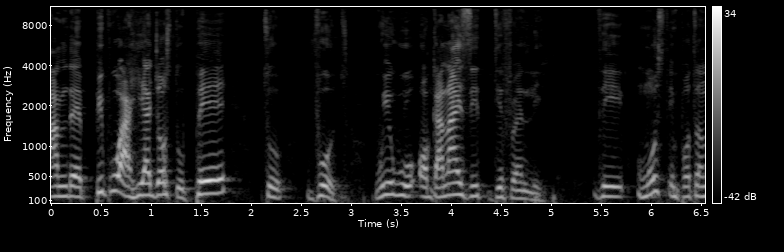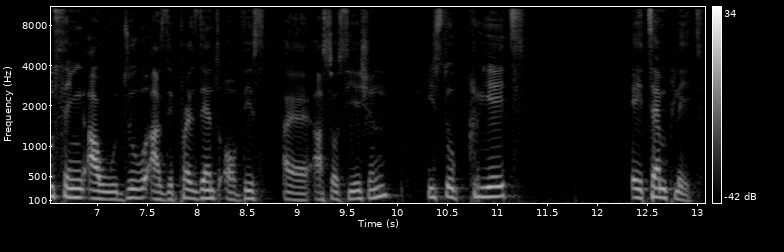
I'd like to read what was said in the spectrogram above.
And uh, people are here just to pay to vote. We will organize it differently the most important thing I will do as the president of this uh, association is to create a template.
